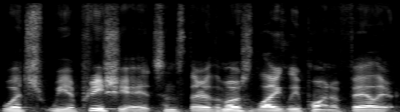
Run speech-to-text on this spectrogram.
which we appreciate since they're the most likely point of failure.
